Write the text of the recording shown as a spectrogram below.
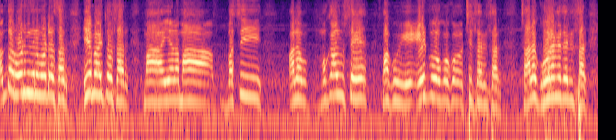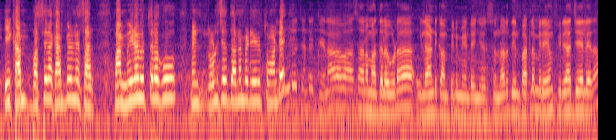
అంతా రోడ్డు మీద ఉంటారు సార్. ఏమవుతుంది సార్? మా ఇలా మా బస్సు అలా ముఖాలు చూస్తే మాకు ఏడుపు వచ్చింది సార్ సార్. చాలా ఘోరంగా జరిగింది సార్. ఈ కం బస్సులో కంపెనీ ఉన్నాయి సార్. మా మీడియా మిత్రులకు మేము రెండు చేతి దండం పెట్టి ఏడుస్తాం అంటే జనావాసాల మధ్యలో కూడా ఇలాంటి కంపెనీ మెయింటైన్ చేస్తున్నారు. దీని పట్ల మీరు ఏం ఫిర్యాదు చేయలేదా?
